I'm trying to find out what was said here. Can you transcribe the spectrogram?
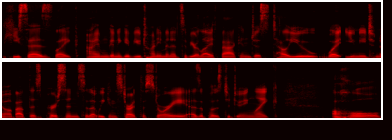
he says like I'm going to give you 20 minutes of your life back and just tell you what you need to know about this person so that we can start the story as opposed to doing like a whole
